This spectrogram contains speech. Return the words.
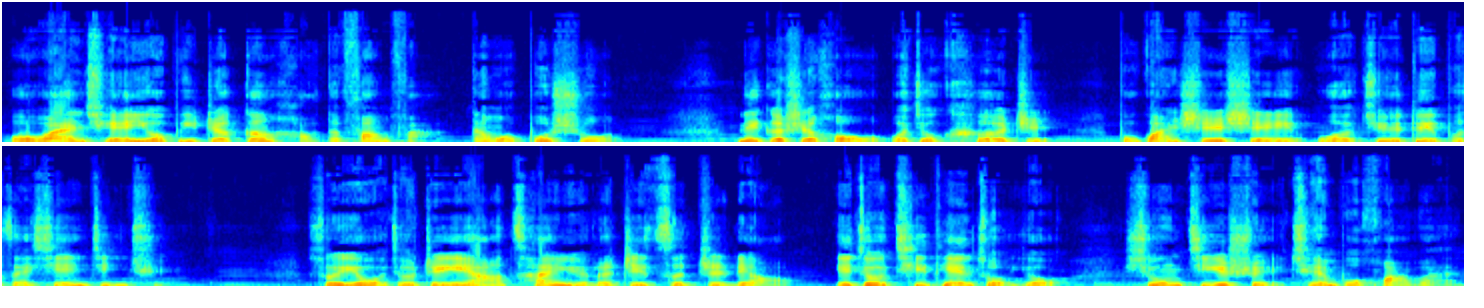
我完全有比这更好的方法，但我不说。那个时候我就克制，不管是谁，我绝对不再陷进去。所以我就这样参与了这次治疗，也就七天左右，胸积水全部化完。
